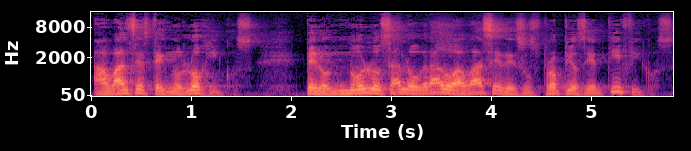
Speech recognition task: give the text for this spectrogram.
avances tecnológicos, pero no los ha logrado a base de sus propios científicos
